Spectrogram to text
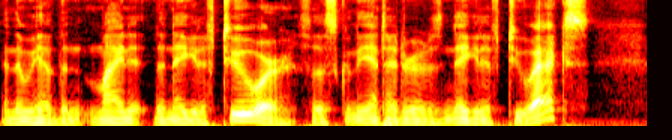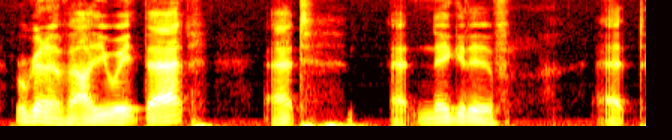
And then we have the, minus, the negative 2, or so this, the antiderivative is negative 2x. We're going to evaluate that at at negative at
